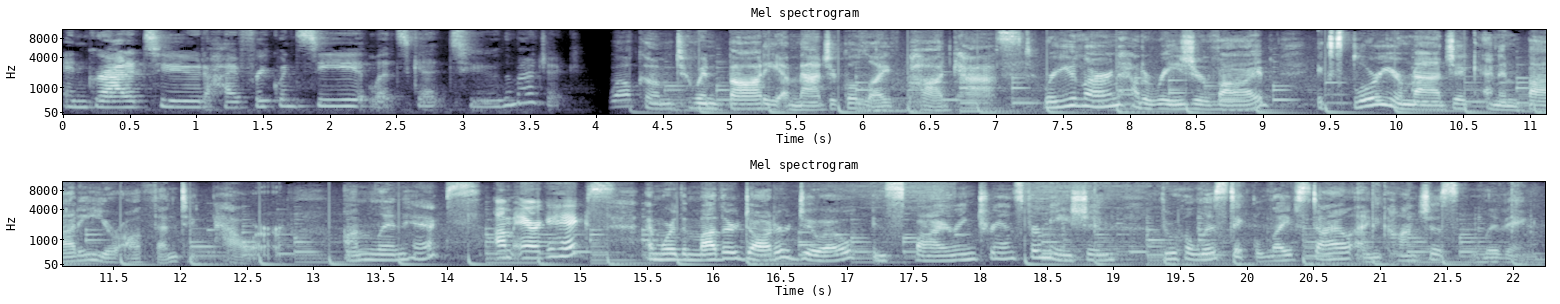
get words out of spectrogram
in gratitude, high frequency, let's get to the magic. Welcome to Embody a Magical Life podcast, where you learn how to raise your vibe, explore your magic, and embody your authentic power. I'm Lyn Hicks. I'm Erika Hicks. And we're the mother daughter duo inspiring transformation through holistic lifestyle and conscious living.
